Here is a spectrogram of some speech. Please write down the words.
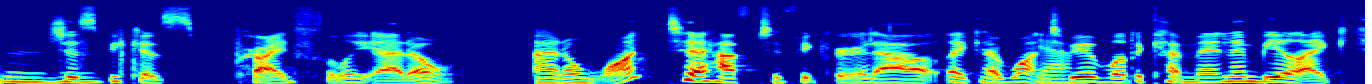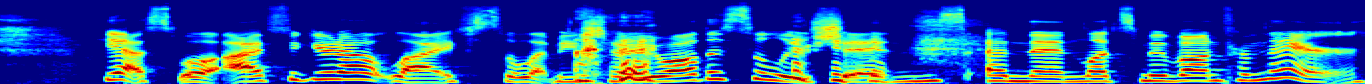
Mhm. Just because pridefully I don't I don't want to have to figure it out. Like I want Yeah. to be able to come in and be like, "Yes, well, I figured out life, so let me show you all the solutions and then let's move on from there."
